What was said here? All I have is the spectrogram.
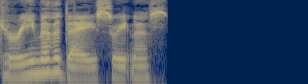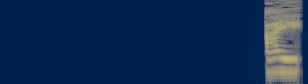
Dream of a day, sweetness. I...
